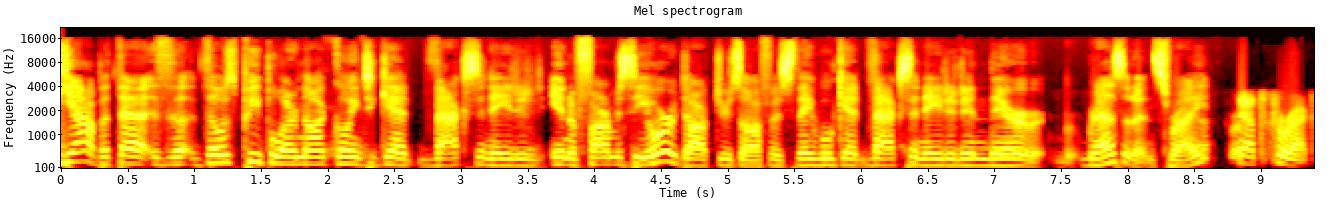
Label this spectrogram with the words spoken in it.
Yeah, but that those people are not going to get vaccinated in a pharmacy or a doctor's office. They will get vaccinated in their residence, right? That's correct.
